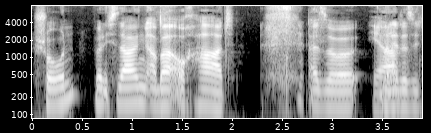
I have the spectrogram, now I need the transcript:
schon, würde ich sagen, aber auch hart. Also, Ja. man hätte sich.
